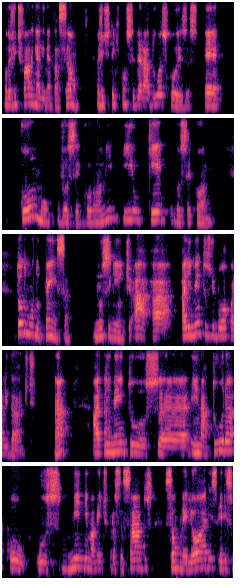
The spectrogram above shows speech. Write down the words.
quando a gente fala em alimentação, a gente tem que considerar duas coisas: é como você come e o que você come. Todo mundo pensa no seguinte: ah, ah alimentos de boa qualidade, né? alimentos uh, in natura ou os minimamente processados são melhores, eles,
